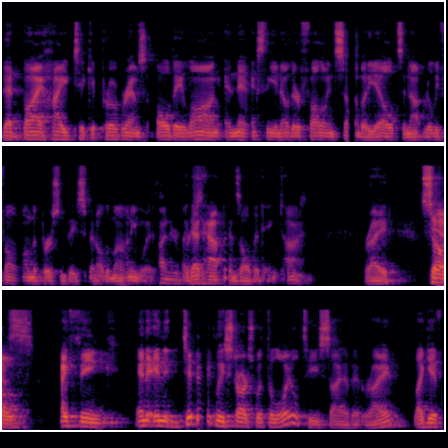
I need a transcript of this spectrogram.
that buy high ticket programs all day long, and next thing you know, they're following somebody else and not really following the person they spent all the money with. Like that happens all the dang time, right? So Yes. I think, and, and it typically starts with the loyalty side of it, right? Like if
